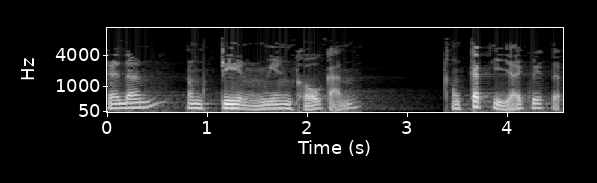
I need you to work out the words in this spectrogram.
sẽ đến trong triền miên khổ cảnh. Không cách gì giải quyết được.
